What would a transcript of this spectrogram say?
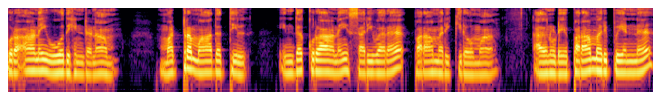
குர்ஆனை ஓதுகின்ற நாம் மற்ற மாதத்தில் இந்த குர்ஆனை சரிவர பராமரிக்கிறோமா? அதனுடைய பராமரிப்பு என்ன?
